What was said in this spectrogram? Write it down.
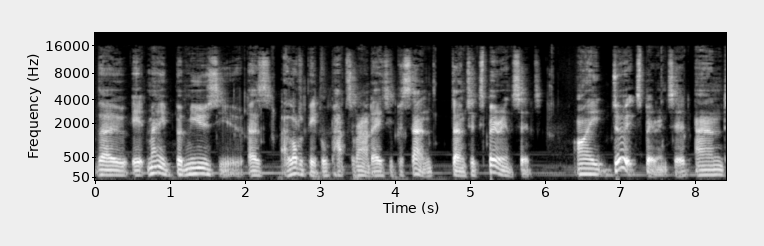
though it may bemuse you, as a lot of people, perhaps around 80%, don't experience it. I do experience it, and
